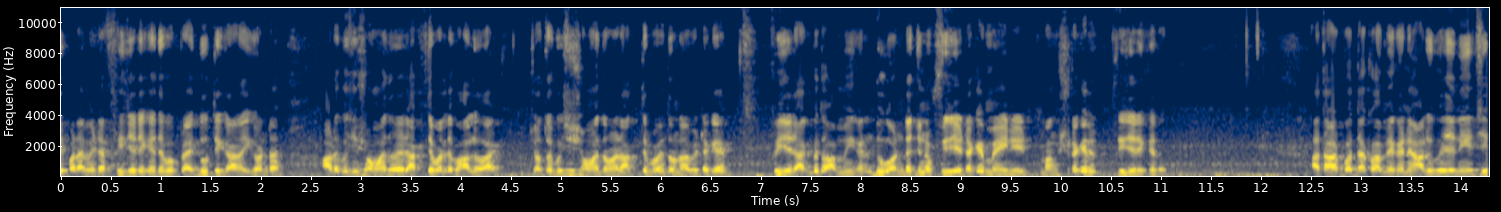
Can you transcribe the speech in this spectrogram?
এরপর আমি এটা ফ্রিজে রেখে দেবো প্রায় দু থেকে আড়াই ঘণ্টা। আরও বেশি সময় ধরে রাখতে পারলে ভালো হয়। যত বেশি সময় তোমরা রাখতে পারবে, তোমরা এটাকে ফ্রিজে রাখবে। তো আমি এখানে দু ঘণ্টার জন্য ফ্রিজে এটাকে ম্যারিনেট মাংসটাকে ফ্রিজে রেখে দেবো। আর তারপর দেখো, আমি এখানে আলু ভেজে নিয়েছি।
